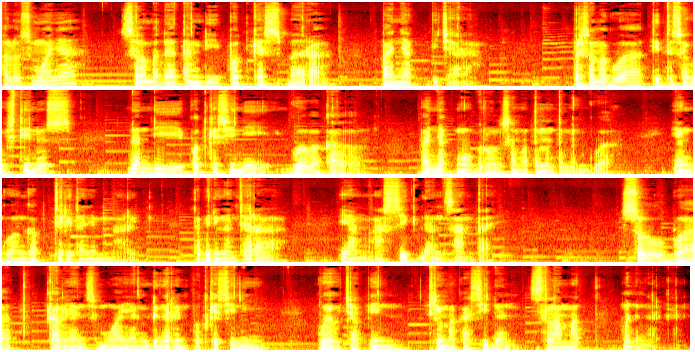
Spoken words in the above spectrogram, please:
Halo semuanya, selamat datang di podcast Bara Banyak Bicara. Bersama gue Titus Agustinus dan di podcast ini gue bakal banyak ngobrol sama teman-teman gue yang gue anggap ceritanya menarik, tapi dengan cara yang asik dan santai. So buat kalian semua yang dengerin podcast ini, gue ucapin terima kasih dan selamat mendengarkan.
